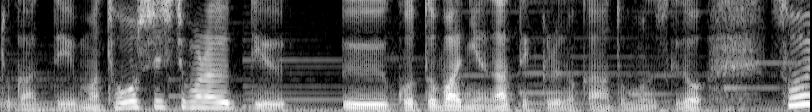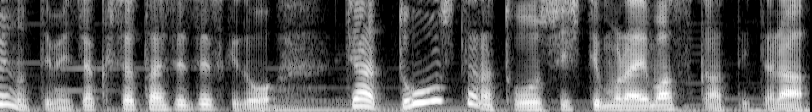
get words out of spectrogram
とかっていう、まあ投資してもらうっていう言葉にはなってくるのかなと思うんですけど、そういうのってめちゃくちゃ大切ですけど、じゃあどうしたら投資してもらえますかって言ったら、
